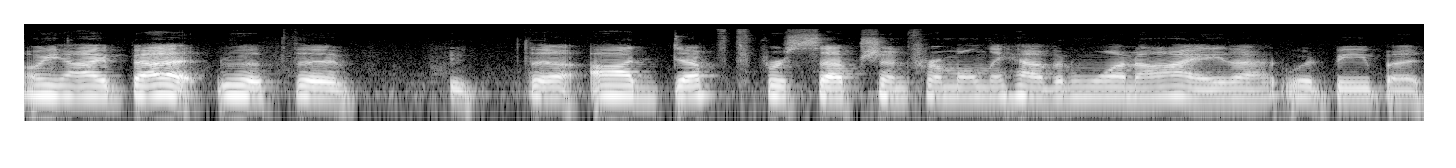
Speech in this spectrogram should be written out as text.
Oh yeah i bet with the the odd depth perception from only having one eye that would be but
